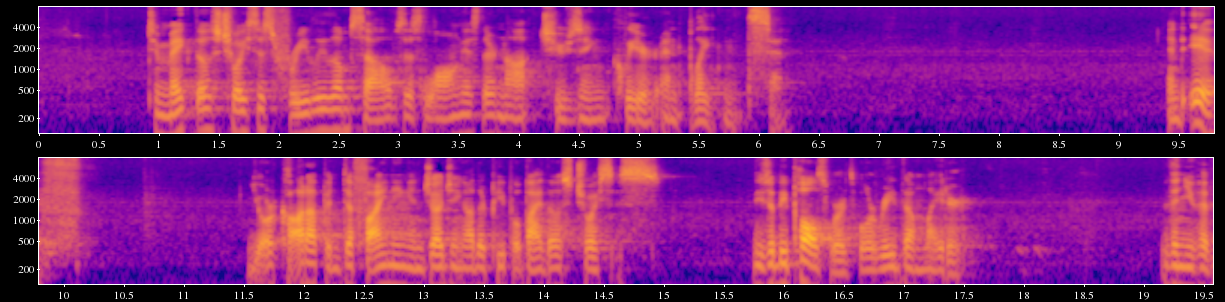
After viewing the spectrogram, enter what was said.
to make those choices freely themselves as long as they're not choosing clear and blatant sin. And if you're caught up in defining and judging other people by those choices, these will be Paul's words, we'll read them later. Then you have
